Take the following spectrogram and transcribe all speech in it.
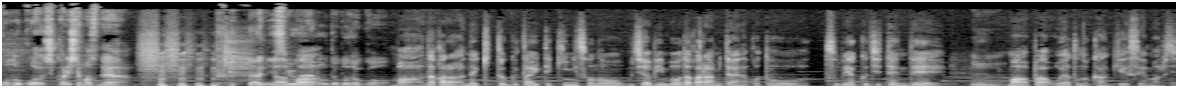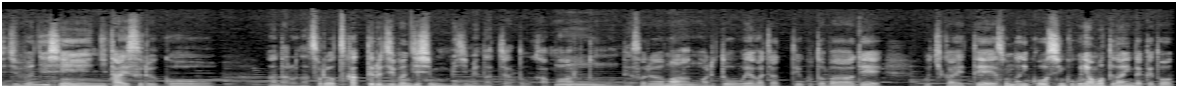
この子しっかりしてますね。20代の男の子。まあだからねきっと具体的にそのうちは貧乏だからみたいなことをつぶやく時点でうん。まあやっぱ親との関係性もあるし自分自身に対するこうなんだろうなそれを使ってる自分自身も惨めになっちゃうとかもあると思うんで、それをまあうん割と親ガチャっていう言葉で置き換えてそんなにこう深刻には思ってないんだけど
